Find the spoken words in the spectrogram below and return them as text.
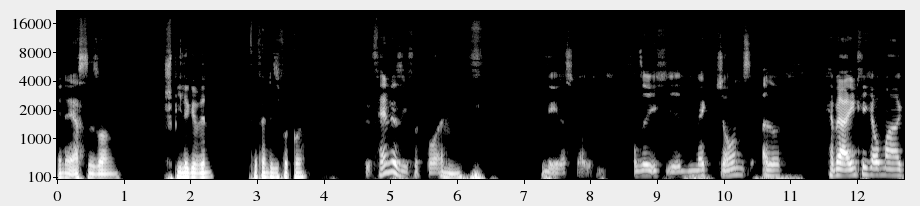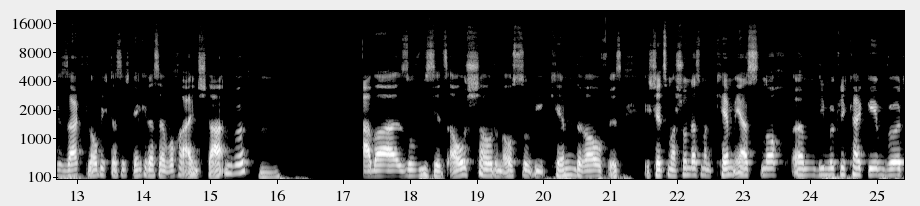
in der ersten Saison Spiele gewinnen für Fantasy Football? Für Fantasy Football? Mhm. Nee, das glaube ich nicht. Also ich, äh, Mac Jones, also ich habe ja eigentlich auch mal gesagt, glaube ich, dass ich denke, dass er Woche 1 starten wird. Mhm. Aber so wie es jetzt ausschaut und auch so wie Cam drauf ist, ich schätze mal schon, dass man Cam erst noch ähm, die Möglichkeit geben wird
